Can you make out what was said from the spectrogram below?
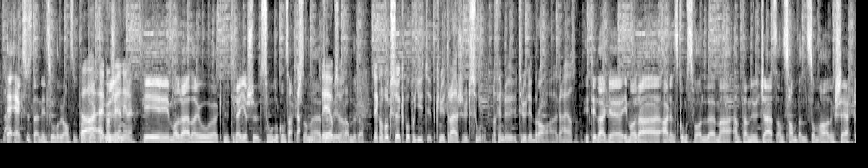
Jeg, jeg syns det er Nils Olav Johansen Ja, jeg er kanskje enig i det. I morgen er det jo Knut Reiersrud solokonsert, som jeg det tror blir veldig bra. Det kan folk søke på på YouTube. Knut Reiersrud solo. Da finner du utrolig bra greier. Altså. I tillegg, eh, i morgen er Erlend Skomsvold eh, med NTNU Jazz Ensemble, som har arrangert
